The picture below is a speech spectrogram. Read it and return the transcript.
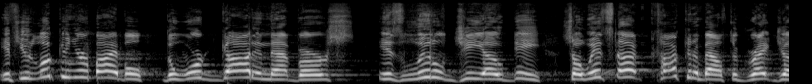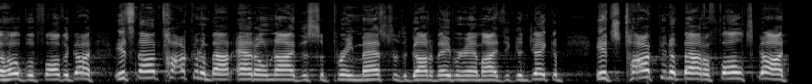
If you look in your Bible, the word God in that verse is little g o d. So it's not talking about the great Jehovah Father God. It's not talking about Adonai, the supreme master, the God of Abraham, Isaac, and Jacob. It's talking about a false God.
